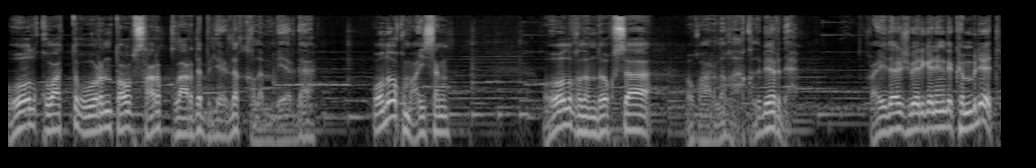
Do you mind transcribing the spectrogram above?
Ол қуатты орын тауып сарып қыларды білерлік ғылым берді. Оны оқымайсың. Ол ғылымды оқыса ұғарлық ақыл берді. Қайда жібергеніңді кім біледі?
